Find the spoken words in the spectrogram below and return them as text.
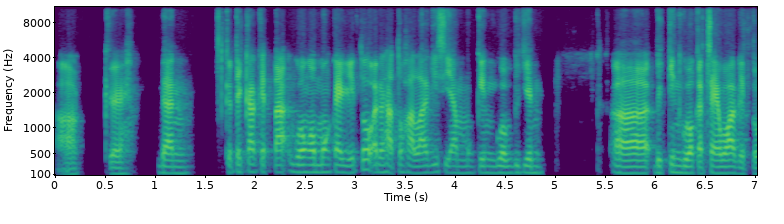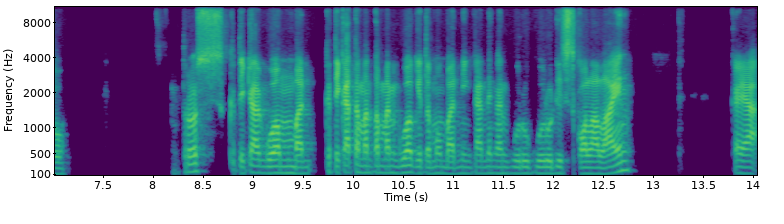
Oke, dan ketika kita gue ngomong kayak gitu ada satu hal lagi sih yang mungkin gue bikin uh, bikin gue kecewa gitu. Terus ketika gua ketika teman-teman gue gitu membandingkan dengan guru-guru di sekolah lain, kayak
